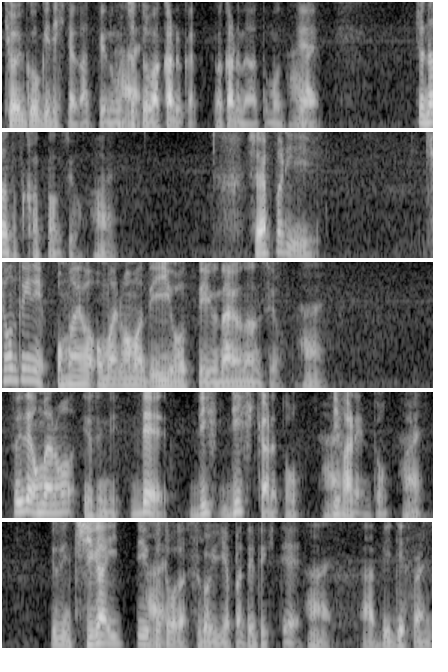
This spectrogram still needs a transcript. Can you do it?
教育を受けてきたかっていうのもはい。ちょっと分かるか、分かるなと思って、はい。ちょっと何冊買ったんですよ。はい。そしたらやっぱり基本的に「お前はお前のままでいいよ」っていう内容なんですよ。はい。それでお前の要するにでディフディフィカルト、はい。ディファレント、はい。要するに違いっていう言葉がすごいやっぱ出てきて、はい。あ be different っ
